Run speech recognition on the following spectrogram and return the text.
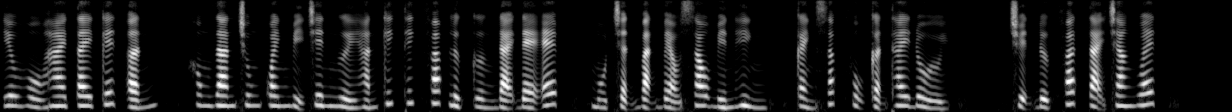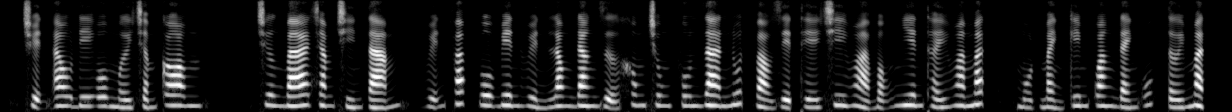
Yêu hồ hai tay kết ấn, không gian chung quanh bị trên người hắn kích thích pháp lực cường đại đè ép, một trận vạn vẹo sau biến hình, cảnh sắc phụ cận thay đổi. Chuyện được phát tại trang web truyệnaudiomoi.com. Chương 398, Huyễn Pháp vô biên huyền long đang giữa không trung phun ra nuốt vào diệt thế chi hỏa bỗng nhiên thấy hoa mắt, một mảnh kim quang đánh úp tới mặt,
